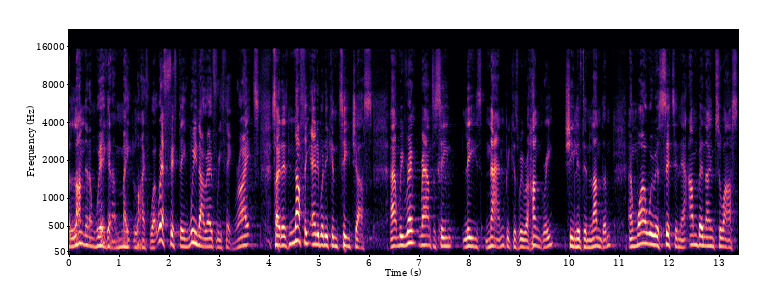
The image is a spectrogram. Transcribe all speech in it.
to London and we're going to make life work. We're 15, we know everything, right? So there's nothing anybody can teach us. And we went round to see Lee's nan because we were hungry. She lived in London. And while we were sitting there, unbeknown to us,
